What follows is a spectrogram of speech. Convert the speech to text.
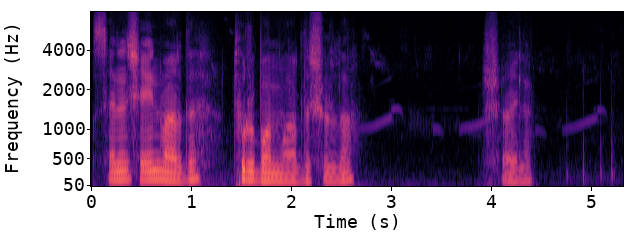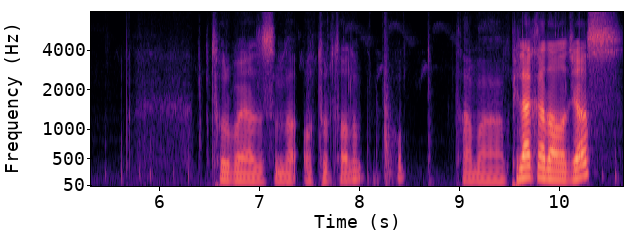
Senin şeyin vardı. Turbon vardı şurada. Şöyle. Turbo yazısını da oturtalım. Hop. Tamam. Plaka da alacağız.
